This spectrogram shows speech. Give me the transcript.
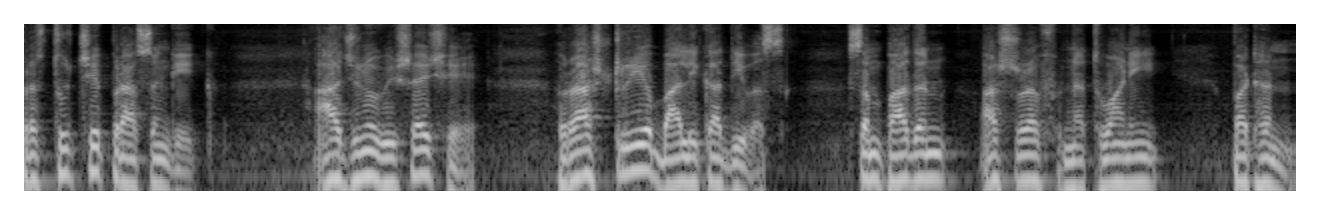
પ્રસ્તુત છે પ્રાસંગિક. આજનો વિષય છે રાષ્ટ્રીય બાલિકા દિવસ. સંપાદન અશરફ નથવાણી, પઠન,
